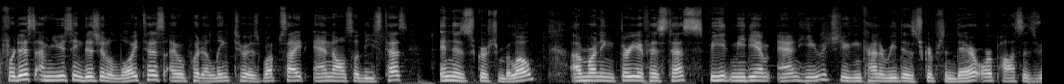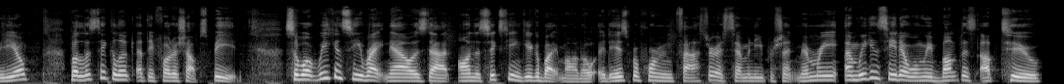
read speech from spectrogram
For this I'm using Diglloyd Test. I will put a link to his website and also these tests in the description below. I'm running three of his tests, speed, medium, and huge. You can kind of read the description there or pause this video. But let's take a look at the Photoshop speed. So what we can see right now is that on the 16 gigabyte model, it is performing faster at 70% memory. And we can see that when we bump this up to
